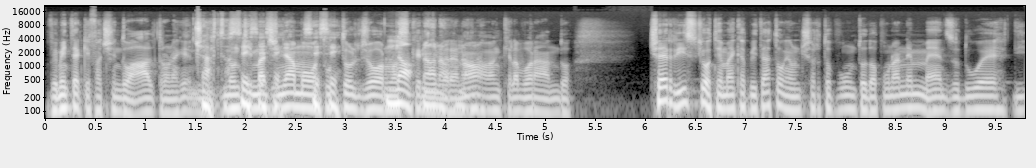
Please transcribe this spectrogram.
ovviamente anche facendo altro, non, certo, non sì, ti sì, immaginiamo tutto il giorno no, a scrivere, no, no, anche lavorando. C'è il rischio, ti è mai capitato che a un certo punto, dopo un anno e mezzo, due, di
